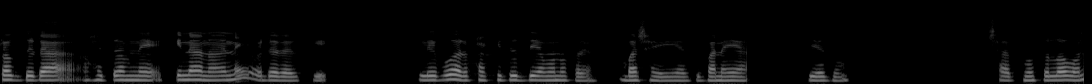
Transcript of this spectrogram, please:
টক দুটা হয়তো এমনি কিনা নয় নেই, ওইটার আর কি লেবু আর ফাঁকি দুধ দিয়ে মনে করেন বাসায় আর কি বানাইয়া দিয়ে দুম। স্বাদ মতো লবণ।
